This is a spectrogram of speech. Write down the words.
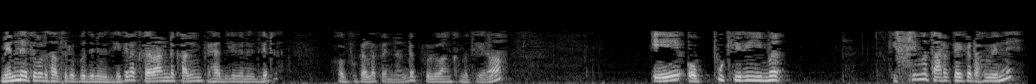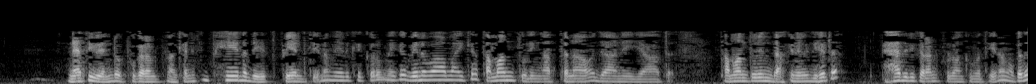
මෙන්න එතකොට සතුට උපදින විදිහ කියලා කරන්න කලින් පැහැදිලි වෙන විදිහට ඔප්පු කරලා පෙන්වන්න පුළුවන්කම තියෙනවා. ඒ ඔප්පු කිරීම කිසිම තර්කයකට අහු වෙන්නේ නැති වෙන්න ඔප්පු කරන්න පුළුවන්. කියන්නේ ඉතින් පේන දේ පේන්න තියෙනවා මේක කරු මේක වෙනවාමයි කියලා Taman තුලින් අත්තනාව ජානේ යාත. Taman තුලින් දකින විදිහට පැහැදිලි කරන්න පුළුවන්කම තියෙනවා. මොකද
